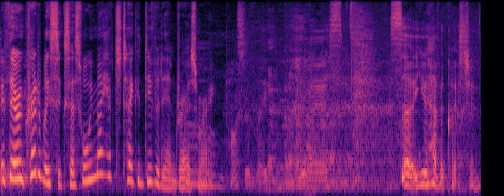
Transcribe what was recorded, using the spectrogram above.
If they're incredibly successful, we may have to take a dividend, Rosemary. Possibly, yes. So you have a question.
